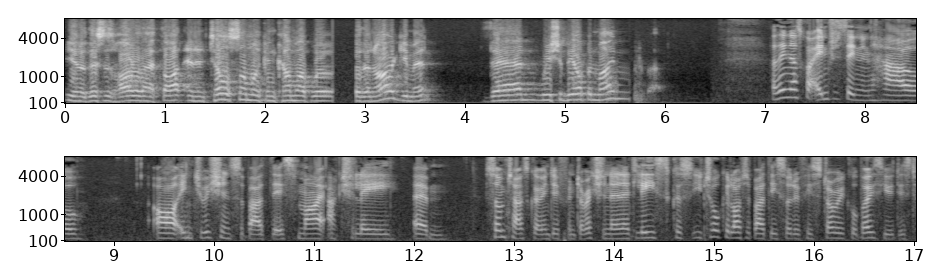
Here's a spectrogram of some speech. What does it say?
you know, this is harder than I thought. And until someone can come up with, with an argument, then we should be open minded about it. I think that's quite interesting in how our intuitions about this might actually um, sometimes go in different direction. And at least because you talk a lot about this sort of historical both you this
